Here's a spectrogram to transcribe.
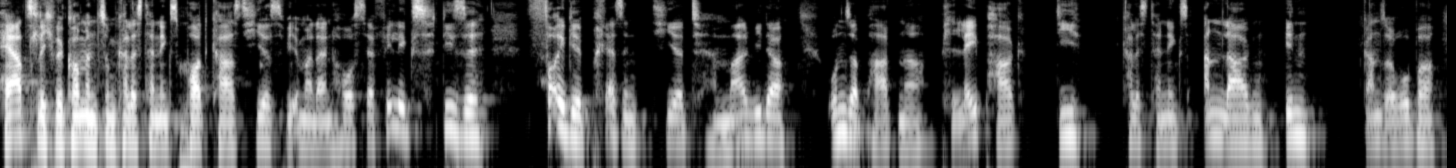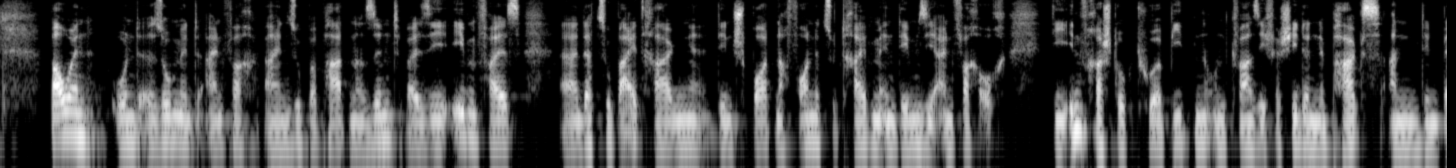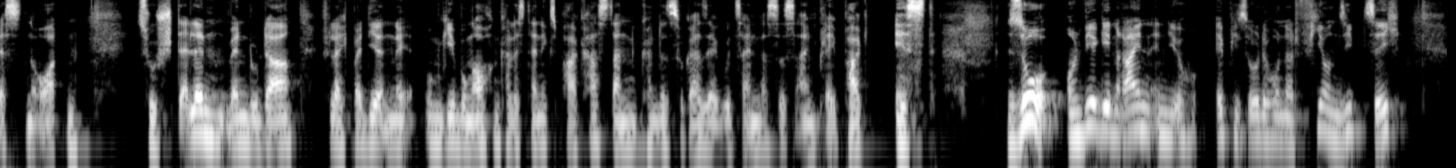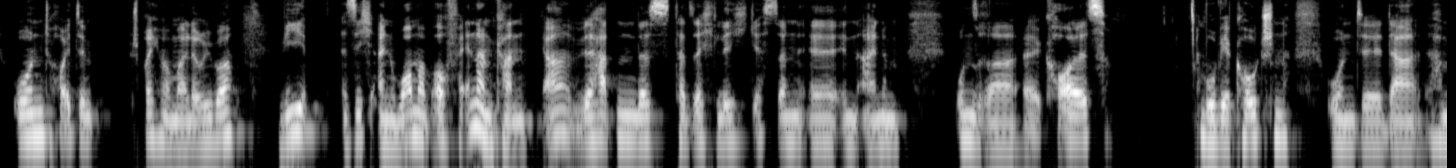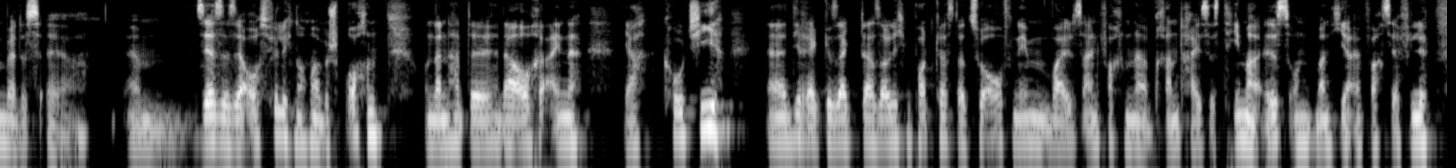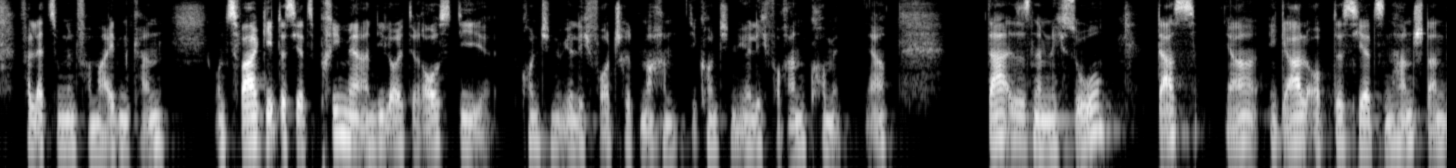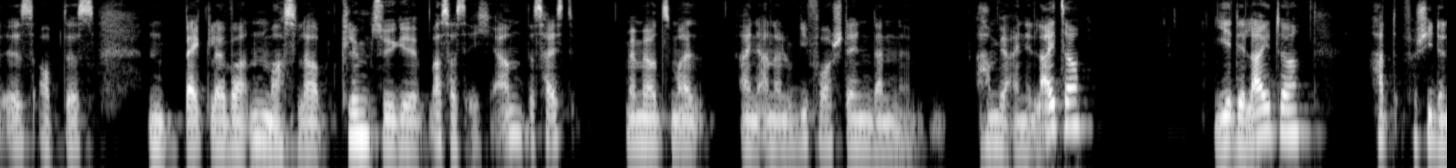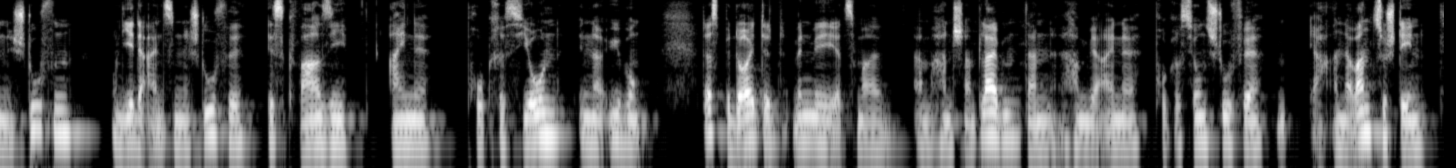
Herzlich willkommen zum Calisthenics Podcast. Hier ist wie immer dein Host, der Felix. Diese Folge präsentiert mal wieder unser Partner Playpark, die Calisthenics Anlagen in ganz Europa bauen und äh, somit einfach ein super Partner sind, weil sie ebenfalls äh, dazu beitragen, den Sport nach vorne zu treiben, indem sie einfach auch die Infrastruktur bieten und quasi verschiedene Parks an den besten Orten zu stellen. Wenn du da vielleicht bei dir in der Umgebung auch einen Calisthenics Park hast, dann könnte es sogar sehr gut sein, dass es ein Playpark ist. So, und wir gehen rein in die Episode 174 und heute sprechen wir mal darüber, wie sich ein Warm-up auch verändern kann. Ja, wir hatten das tatsächlich gestern äh, in einem unserer äh, Calls, wo wir coachen und äh, da haben wir das äh, ähm, sehr, sehr, sehr ausführlich nochmal besprochen und dann hatte da auch eine ja, Coachie äh, direkt gesagt, da soll ich einen Podcast dazu aufnehmen, weil es einfach ein brandheißes Thema ist und man hier einfach sehr viele Verletzungen vermeiden kann. Und zwar geht es jetzt primär an die Leute raus, die kontinuierlich Fortschritt machen, die kontinuierlich vorankommen. Ja, da ist es nämlich so, dass ja, egal ob das jetzt ein Handstand ist, ob das ein Backlever, ein Muscle-Up, Klimmzüge, was weiß ich. Ja, das heißt, wenn wir uns mal eine Analogie vorstellen, dann äh, haben wir eine Leiter. Jede Leiter hat verschiedene Stufen und jede einzelne Stufe ist quasi eine Progression in der Übung. Das bedeutet, wenn wir jetzt mal am Handstand bleiben, dann haben wir eine Progressionsstufe ja, an der Wand zu stehen,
